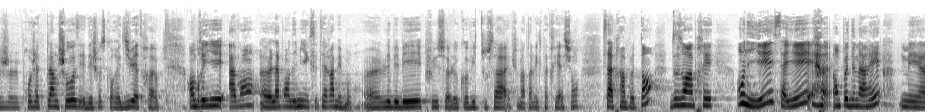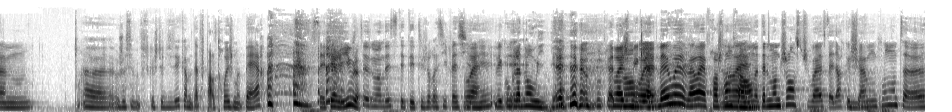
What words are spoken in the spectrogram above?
Je projette plein de choses et des choses qui auraient dû être euh, embrayées avant euh, la pandémie etc. Mais bon les bébés plus le Covid tout ça et puis maintenant l'expatriation ça a pris un peu de temps. Deux ans après on y est ça y est on peut démarrer mais Euh, je sais ce que je te disais, comme d'hab, je parle trop et je me perds. c'est terrible. je te demandais si t'étais toujours aussi passionnée. mais concrètement, oui. concrètement, ouais, je m'éclate. Ben ouais, bah ouais, franchement, on a tellement de chance, tu vois. C'est-à-dire que je suis à mon compte. Euh,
